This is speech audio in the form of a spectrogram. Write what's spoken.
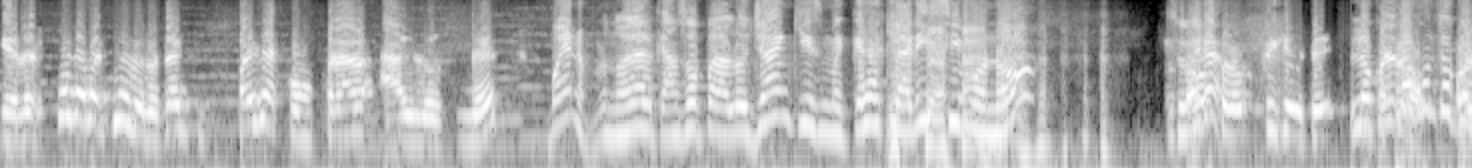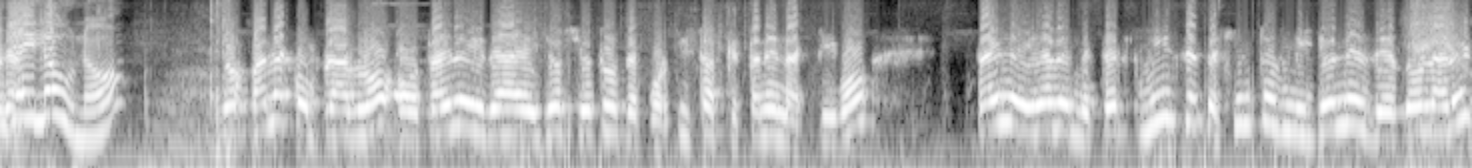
que después de haber sido de los Yankees vaya a comprar a los Mets. Bueno, pero no le alcanzó para los Yankees, me queda clarísimo, ¿no? no, pero fíjense. Lo compró junto con J-Lo, ¿no? No, van a comprarlo o traen la idea ellos y otros deportistas que están en activo, traen la idea de meter 1.700 millones de dólares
